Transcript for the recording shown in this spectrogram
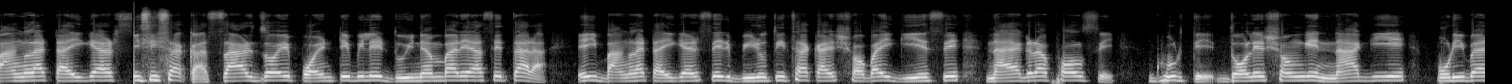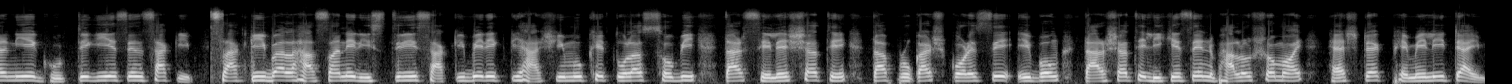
বাংলা টাইগার্স। মিসিসাকা চার জয়ে পয়েন্ট টেবিলের দুই নম্বরে আছে তারা। এই বাংলা টাইগার্সের বিরতি থাকায় সবাই গিয়েছে নায়াগ্রা ফলসে। ঘুরতে। দলের সঙ্গে না গিয়ে পরিবার নিয়ে ঘুরতে গিয়েছেন সাকিব। সাকিব আল হাসানের স্ত্রী সাকিবের একটি হাসি মুখে তোলা ছবি তার ছেলের সাথে তা প্রকাশ করেছে এবং তার সাথে লিখেছেন, ভালো সময় হ্যাশট্যাগ ফ্যামিলি টাইম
